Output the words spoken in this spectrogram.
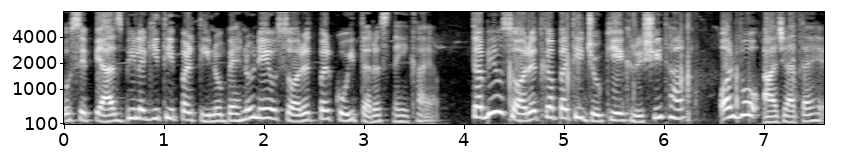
उसे प्यास भी लगी थी, पर तीनों बहनों ने उस औरत पर कोई तरस नहीं खाया। तभी उस औरत का पति जो कि एक ऋषि था और वो आ जाता है।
